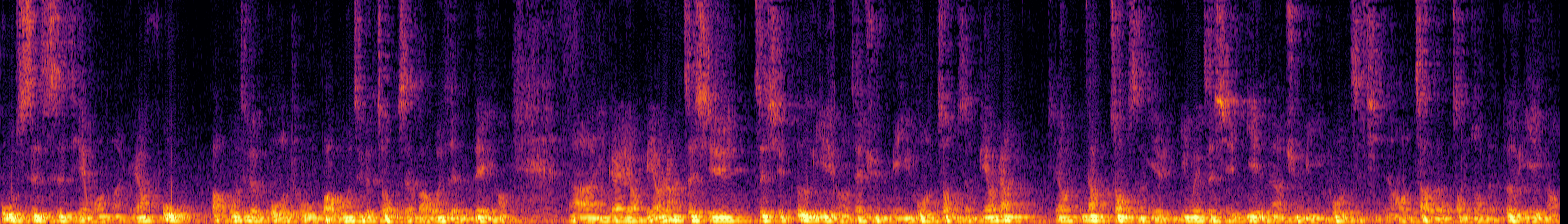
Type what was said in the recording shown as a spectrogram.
护世四天王嘛，你们要护保护这个国土，保护这个众生，保护人类哈。啊，应该要不要让这些这些恶业哦再去迷惑众生，不要让要让众生也因为这些业然后去迷惑自己，然后造了种种的恶业哦。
